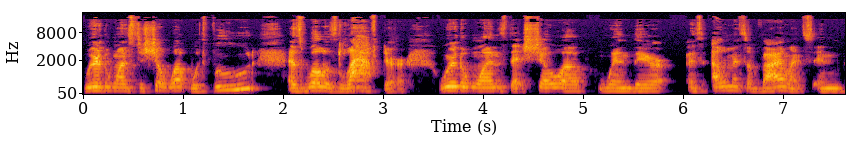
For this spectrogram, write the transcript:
we're the ones to show up with food as well as laughter. We're the ones that show up when there is elements of violence and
